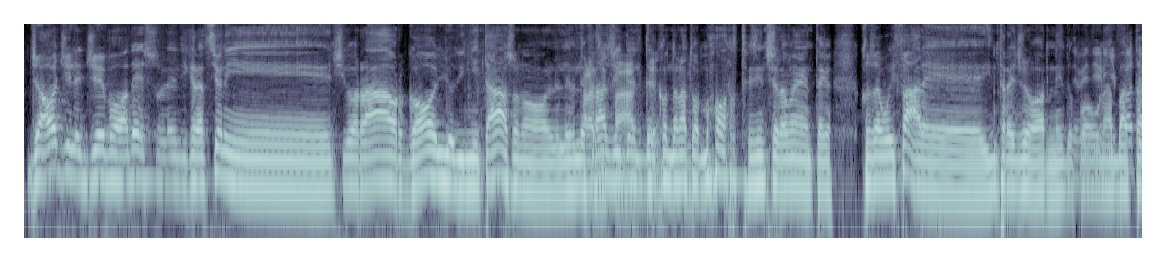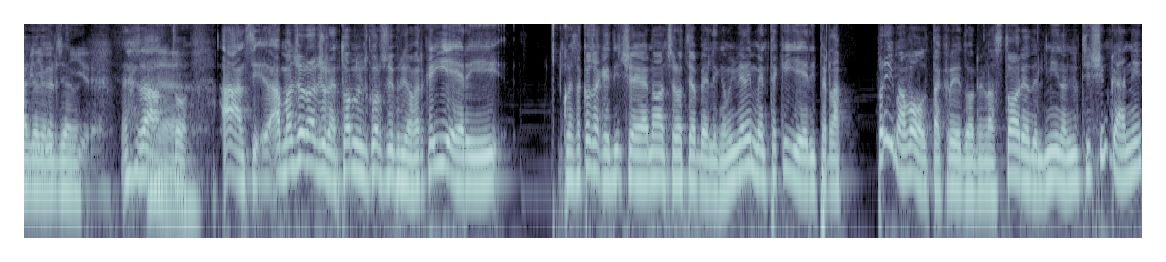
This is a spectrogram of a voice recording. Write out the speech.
già oggi leggevo adesso le dichiarazioni, ci vorrà orgoglio, dignità, sono le, le Frasi frasi del, del condannato a morte, sinceramente. Cosa vuoi fare in tre giorni dopo Deve una dirgli, battaglia "Fatemi del genere? divertire". Esatto, Eh. anzi, a maggior ragione, torno al discorso di prima, perché ieri, questa cosa che dice no, Ancelotti a Bellingham, mi viene in mente che ieri per la prima volta, credo, nella storia del Milan negli ultimi cinque anni,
